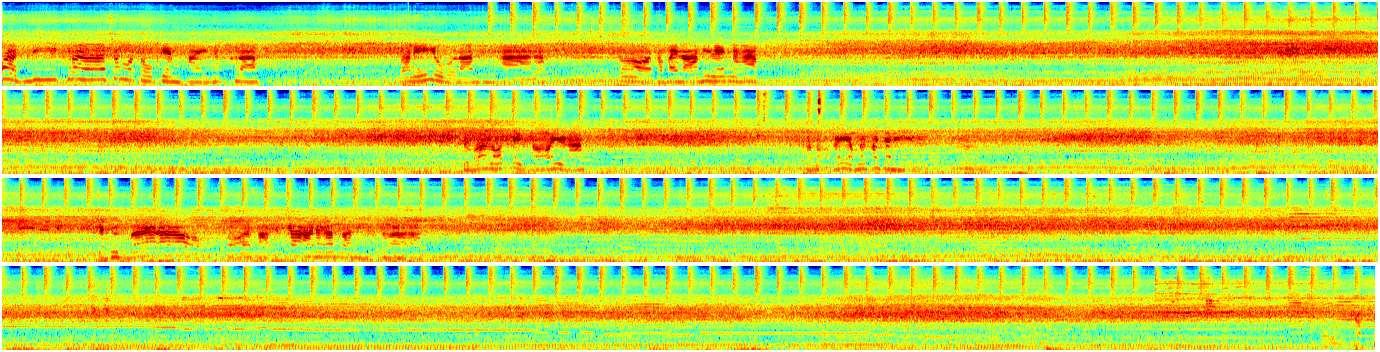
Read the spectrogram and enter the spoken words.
วัสดีครับช่องโมโตเกมไทยนะครับ ตอนนี้อยู่ร้านอินทานะ ก็จะไปร้านพี่เล็กนะครับ ถือว่ารถติดน้อยอยู่นะ ถนนก็ยังไม่ค่อยจะดีเลยจะถึงแล้ว ซอยสามสิบเก้านะครับร้านอินทราโอ้คาเ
